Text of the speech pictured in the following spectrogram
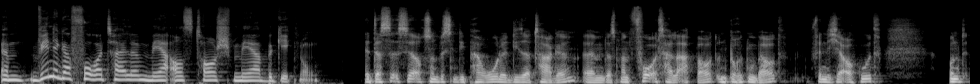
ähm, weniger Vorurteile, mehr Austausch, mehr Begegnung. Das ist ja auch so ein bisschen die Parole dieser Tage, ähm, dass man Vorurteile abbaut und Brücken baut. Finde ich ja auch gut. Und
